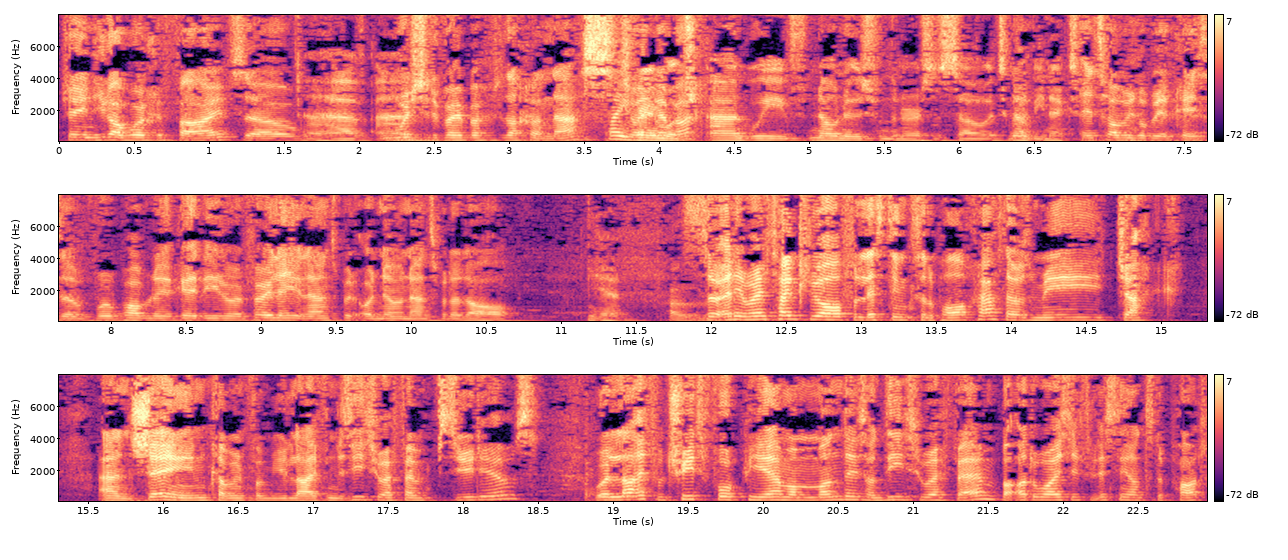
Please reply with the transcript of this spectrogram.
Jane, you got work at five, so I have. we and wish you the very best luck on that. Thank you very much. back. And we've no news from the nurses, so it's going No, to be next week. It's probably going to be a case of we'll probably get either a very late announcement or no announcement at all. yeah. Probably. So anyway, thank you all for listening to the podcast. That was me, Jack, and Shane coming from you live from the D2FM studios. We're live from 3 to 4 p.m. on Mondays on D2FM, but otherwise, if you're listening onto the pod,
